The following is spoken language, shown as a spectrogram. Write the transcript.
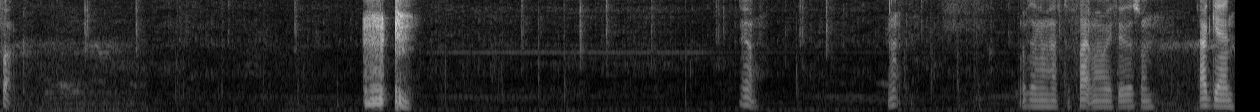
Fuck. yeah. Nope. Looks like I'm gonna have to fight my way through this one. Again.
